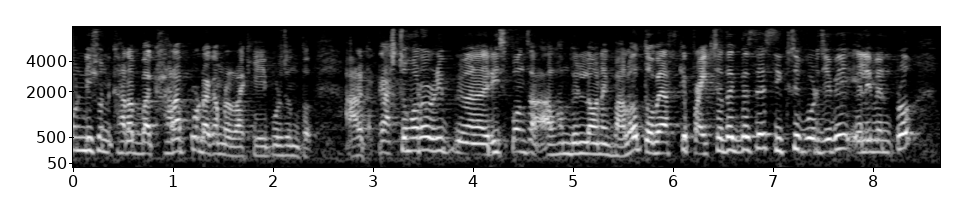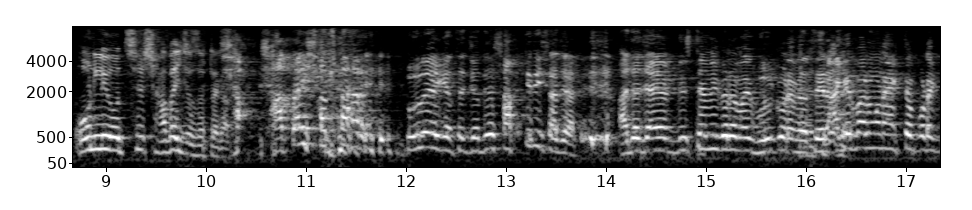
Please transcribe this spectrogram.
কন্ডিশন খারাপ বা খারাপ প্রোডাক্ট আমরা রাখি এই পর্যন্ত। আর কাস্টমারও রেসপন্স আলহামদুলিল্লাহ অনেক ভালো। তবে আজকে প্রাইসটা থাকতেছে sixty four GB eleven pro only হচ্ছে সাতাইশ হাজার টাকা। সাতাইশ হাজার? ভুল হয়ে গেছে যদিও সাতত্রিশ হাজার। আচ্ছা যাই হোক দুষ্টামি করে ভাই ভুল করে ফেলছে। এর আগের বার মনে একটা প্রোডাক্ট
